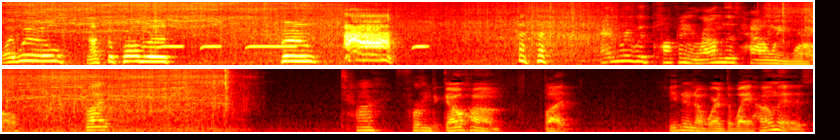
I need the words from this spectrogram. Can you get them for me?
I will. That's the promise. Boo. Ah! Henry was popping around this Halloween world, but time for him to go home. But he didn't know where the way home is.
